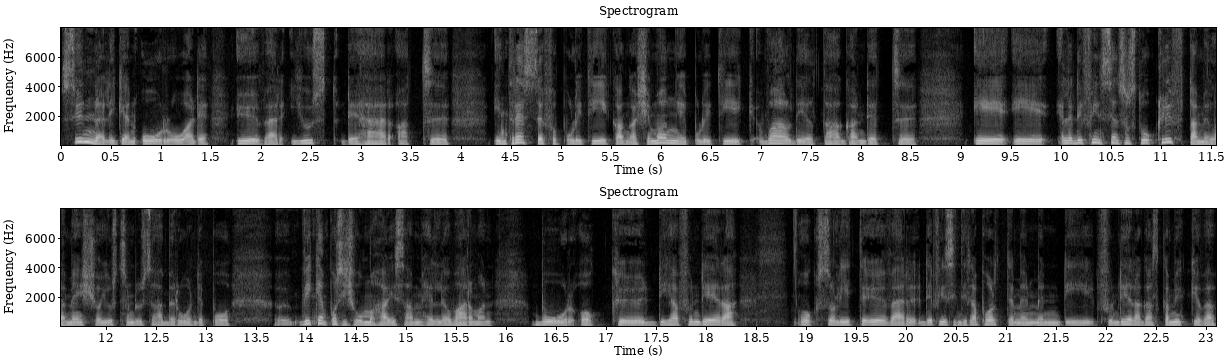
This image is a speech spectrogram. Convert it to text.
synnerligen oroade över just det här att eh, intresse för politik, engagemang i politik, valdeltagandet är, är, eller det finns en så stor klyfta mellan människor, just som du sa, beroende på vilken position man har i samhället och var man bor. Och de har funderat också lite över, det finns inte i rapporten, men, men de funderar ganska mycket över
